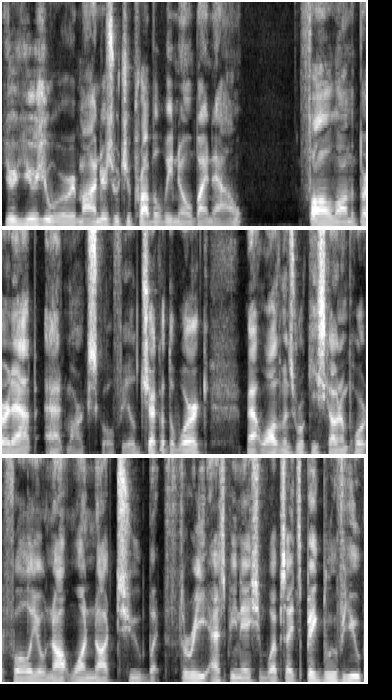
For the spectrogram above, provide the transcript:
your usual reminders, which you probably know by now. Follow along the Bird app at Mark Schofield. Check out the work. Matt Waldman's rookie scouting portfolio, not one, not two, but three SB Nation websites Big Blue View,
